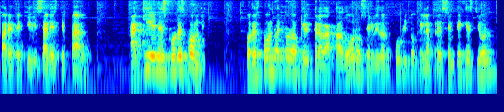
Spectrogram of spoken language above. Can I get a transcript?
para efectivizar este pago. ¿A quiénes corresponde? Corresponde a todo aquel trabajador o servidor público que en la presente gestión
